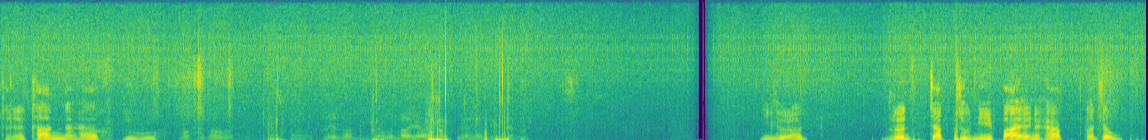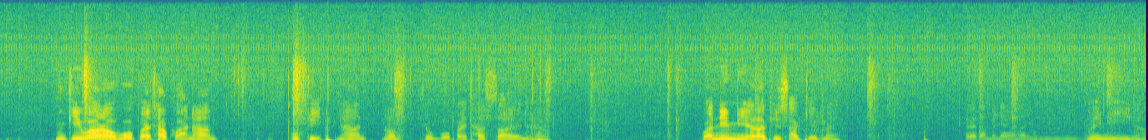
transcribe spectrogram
แต่ละท่านนะครับดูนี่คือเราเริ่มจับจุดนี้ไปนะครับ เราจะเมื่อกี้ว่าเราโวไปทางขวานะครับ ผู้ผิดนะครับเราจะโวไปทางซ้ายนะครับ วันนี้มีอะไรผิดสังเกตไหมไม่มีนะ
